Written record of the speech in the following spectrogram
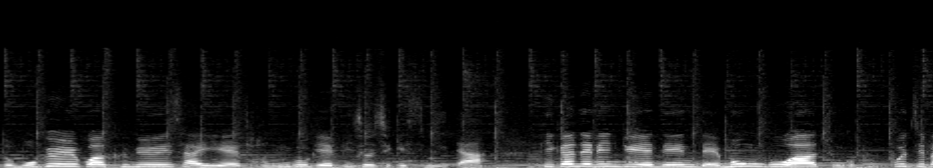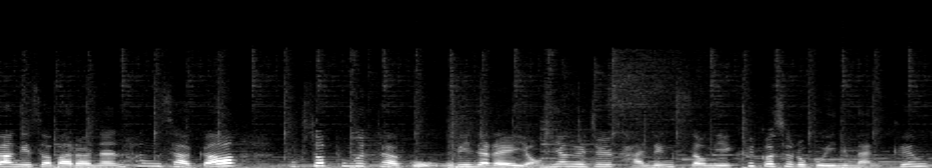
또 목요일과 금요일 사이에 전국에 비 소식이 있습니다. 비가 내린 뒤에는 내몽고와 중국 북부지방에서 발원한 황사가 북서풍을 타고 우리나라에 영향을 줄 가능성이 클 것으로 보이는 만큼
